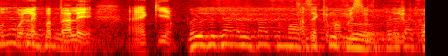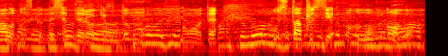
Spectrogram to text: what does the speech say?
футбольних баталій, які Ну за якими ми слідкували близько 10 років тому, мовити, у статусі головного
